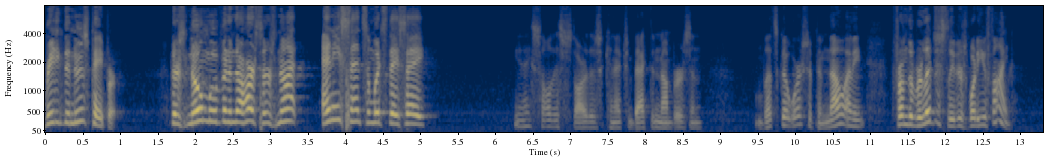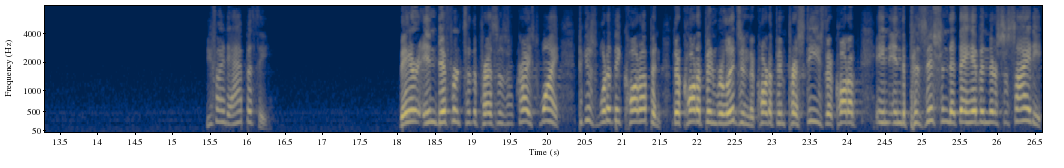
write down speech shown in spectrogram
reading the newspaper. There's no movement in their hearts. There's not any sense in which they say, yeah, they saw this star, there's a connection back to numbers, and let's go worship him. No, I mean, from the religious leaders, what do you find? You find apathy. They are indifferent to the presence of Christ. Why? Because what are they caught up in? They're caught up in religion. They're caught up in prestige. They're caught up in, in the position that they have in their society.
